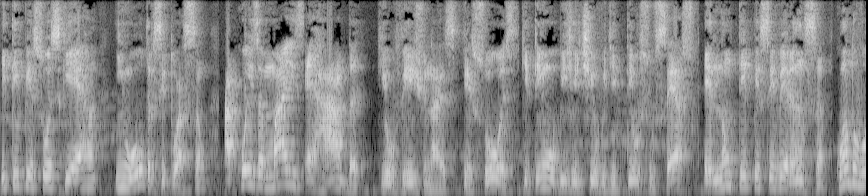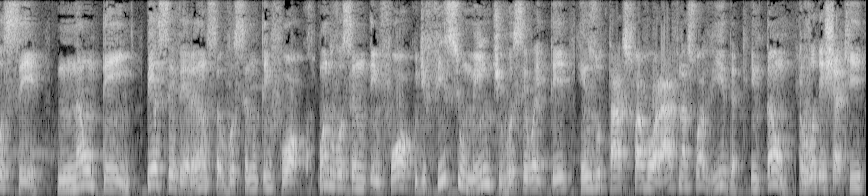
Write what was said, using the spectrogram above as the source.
e tem pessoas que erram em outra situação. A coisa mais errada que eu vejo nas pessoas que têm o objetivo de ter o sucesso é não ter perseverança. Quando você não tem perseverança, você não tem foco. Quando você não tem foco, dificilmente você vai ter resultados favoráveis na sua vida. Então, eu vou deixar aqui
